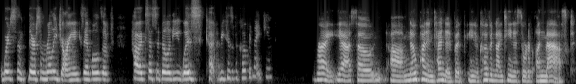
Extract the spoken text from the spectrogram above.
were some there are some really jarring examples of how accessibility was cut because of covid-19 right yeah so um, no pun intended but you know covid-19 is sort of unmasked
